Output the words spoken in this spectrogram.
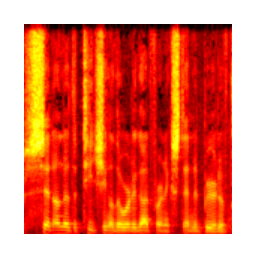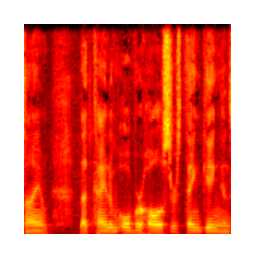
sit under the teaching of the Word of God for an extended period of time. That kind of overhauls their thinking and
